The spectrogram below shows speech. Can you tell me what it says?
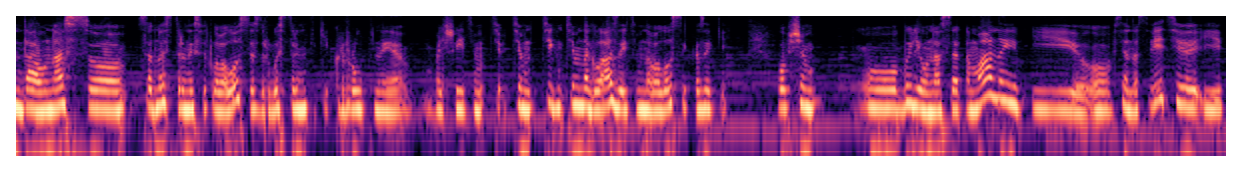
Да, у нас э, с одной стороны светловолосые, с другой стороны такие крупные, большие, тем, тем, тем, темноглазые, темноволосые казаки. В общем, были у нас атаманы и все на свете, и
